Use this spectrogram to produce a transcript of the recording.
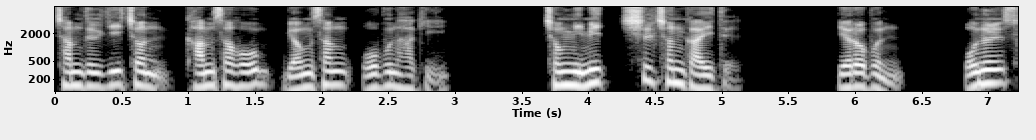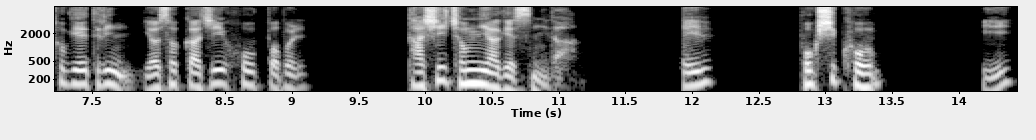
잠들기 전 감사호흡 명상 5분 하기. 정리 및 실천 가이드. 여러분, 오늘 소개해드린 6가지 호흡법을 다시 정리하겠습니다. 1. 복식호흡 2.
